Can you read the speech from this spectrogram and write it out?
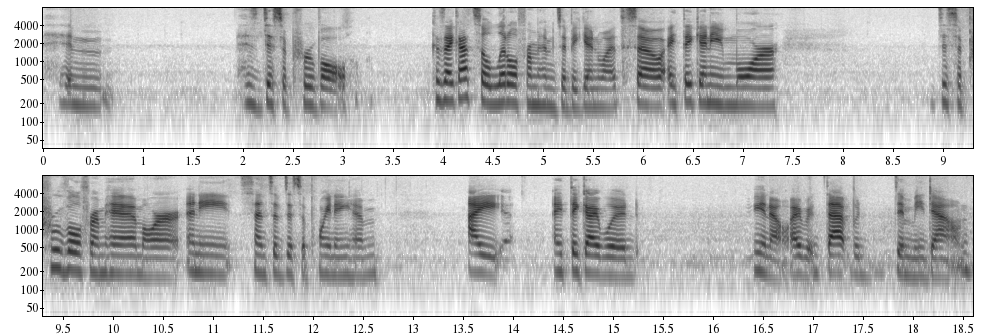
him, his disapproval, because I got so little from him to begin with. So I think any more disapproval from him or any sense of disappointing him, I I think I would, you know, I would that would dim me down.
